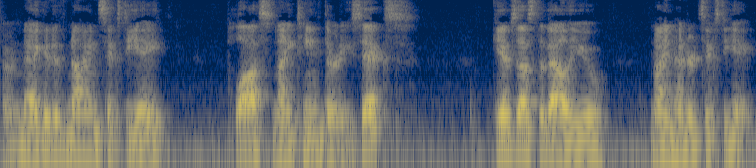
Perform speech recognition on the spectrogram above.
So negative 968 plus 1936 gives us the value 968.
